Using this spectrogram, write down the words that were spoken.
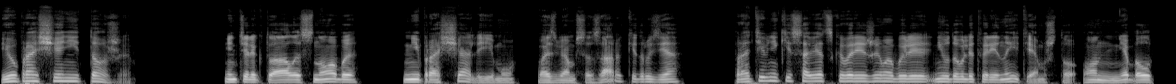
И упрощений тоже. Интеллектуалы-снобы не прощали ему, возьмемся за руки, друзья. Противники советского режима были неудовлетворены тем, что он не был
